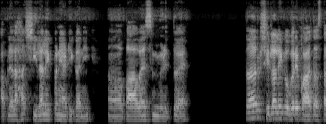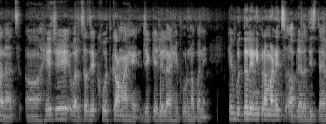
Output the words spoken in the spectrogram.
आपल्याला हा शिलालेख पण या ठिकाणी पाहावयास मिळतोय. तर शिलालेख वगैरे पाहत असतानाच हे जे वरचं जे खोदकाम आहे जे केलेलं आहे पूर्णपणे हे बुद्ध लेणीप्रमाणेच आपल्याला दिसतंय.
